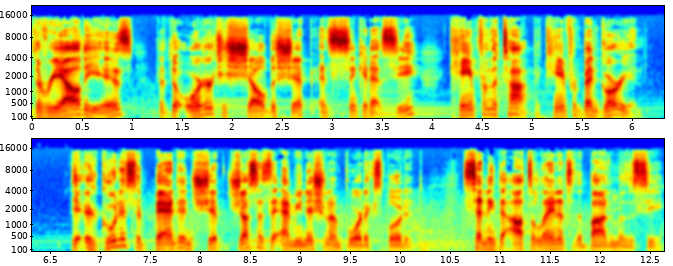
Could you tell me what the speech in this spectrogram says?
The reality is that the order to shell the ship and sink it at sea came from the top. It came from Ben Gurion. The Irgunis abandoned ship just as the ammunition on board exploded, sending the Altalena to the bottom of the sea.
